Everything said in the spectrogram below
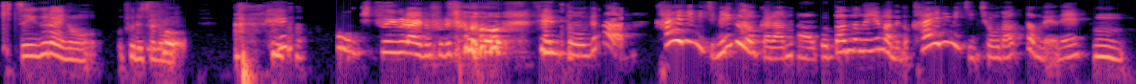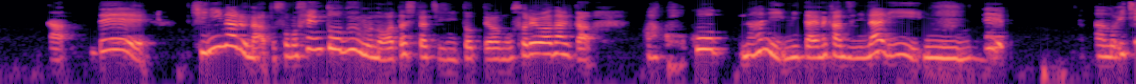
きついぐらいの古さだよ。そう。結構きついぐらいの古さの銭湯が、帰り道、目黒から、まあ、五反田の家までの帰り道にちょうどあったんだよね。うん。がで、気になるなと、その戦闘ブームの私たちにとってはもうそれはなんか、あ、ここ何？みたいな感じになり、うん。で、あの、一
